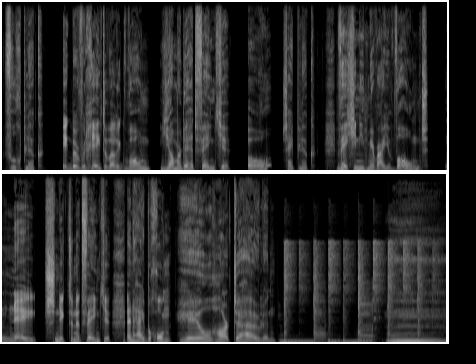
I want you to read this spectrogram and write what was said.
vroeg Pluk. Ik ben vergeten waar ik woon, jammerde het ventje. Oh, zei Pluk. Weet je niet meer waar je woont? Nee, snikte het ventje en hij begon heel hard te huilen. Mmm.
